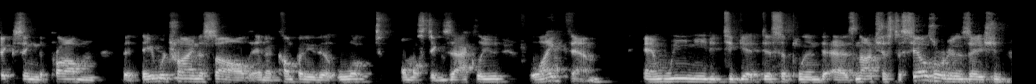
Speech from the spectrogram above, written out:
fixing the problem that they were trying to solve in a company that looked almost exactly like them. And we needed to get disciplined as not just a sales organization,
